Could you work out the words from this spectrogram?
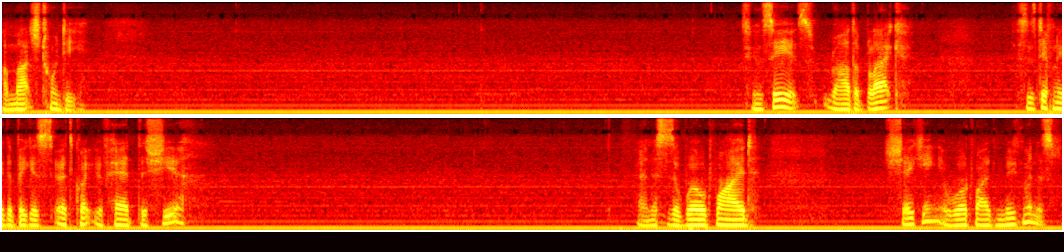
on March 20. As you can see it's rather black. This is definitely the biggest earthquake we've had this year. And this is a worldwide shaking, a worldwide movement. It's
